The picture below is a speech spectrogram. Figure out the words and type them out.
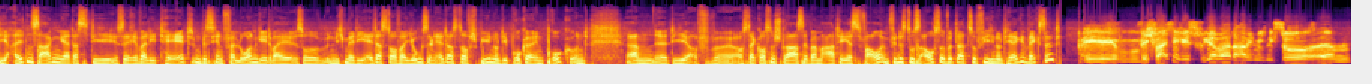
Die Alten sagen ja, dass diese Rivalität ein bisschen verloren geht, weil so nicht mehr die Eltersdorfer Jungs in Eltersdorf spielen und die Brucker in Bruck und ähm, die auf, äh, aus der Gossenstraße beim ATSV. Empfindest du es auch so? Wird da zu viel hin und her gewechselt? Äh, ich weiß nicht, wie es früher war. Da habe ich mich nicht so ähm,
